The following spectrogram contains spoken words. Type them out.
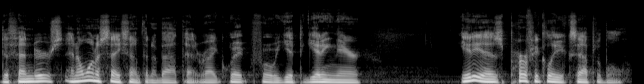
defenders. And I want to say something about that right quick before we get to getting there. It is perfectly acceptable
